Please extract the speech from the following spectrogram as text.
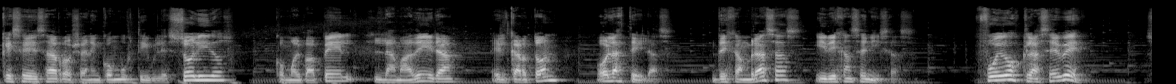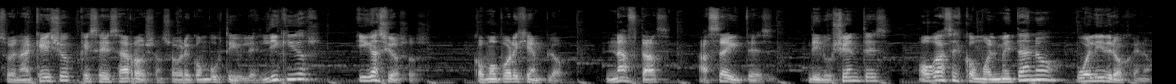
que se desarrollan en combustibles sólidos como el papel, la madera, el cartón o las telas. Dejan brasas y dejan cenizas. Fuegos clase B. Son aquellos que se desarrollan sobre combustibles líquidos y gaseosos, como por ejemplo naftas, aceites, diluyentes o gases como el metano o el hidrógeno.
